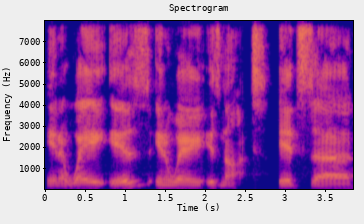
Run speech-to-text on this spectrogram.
in a way is, in a way is not. It's uh,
